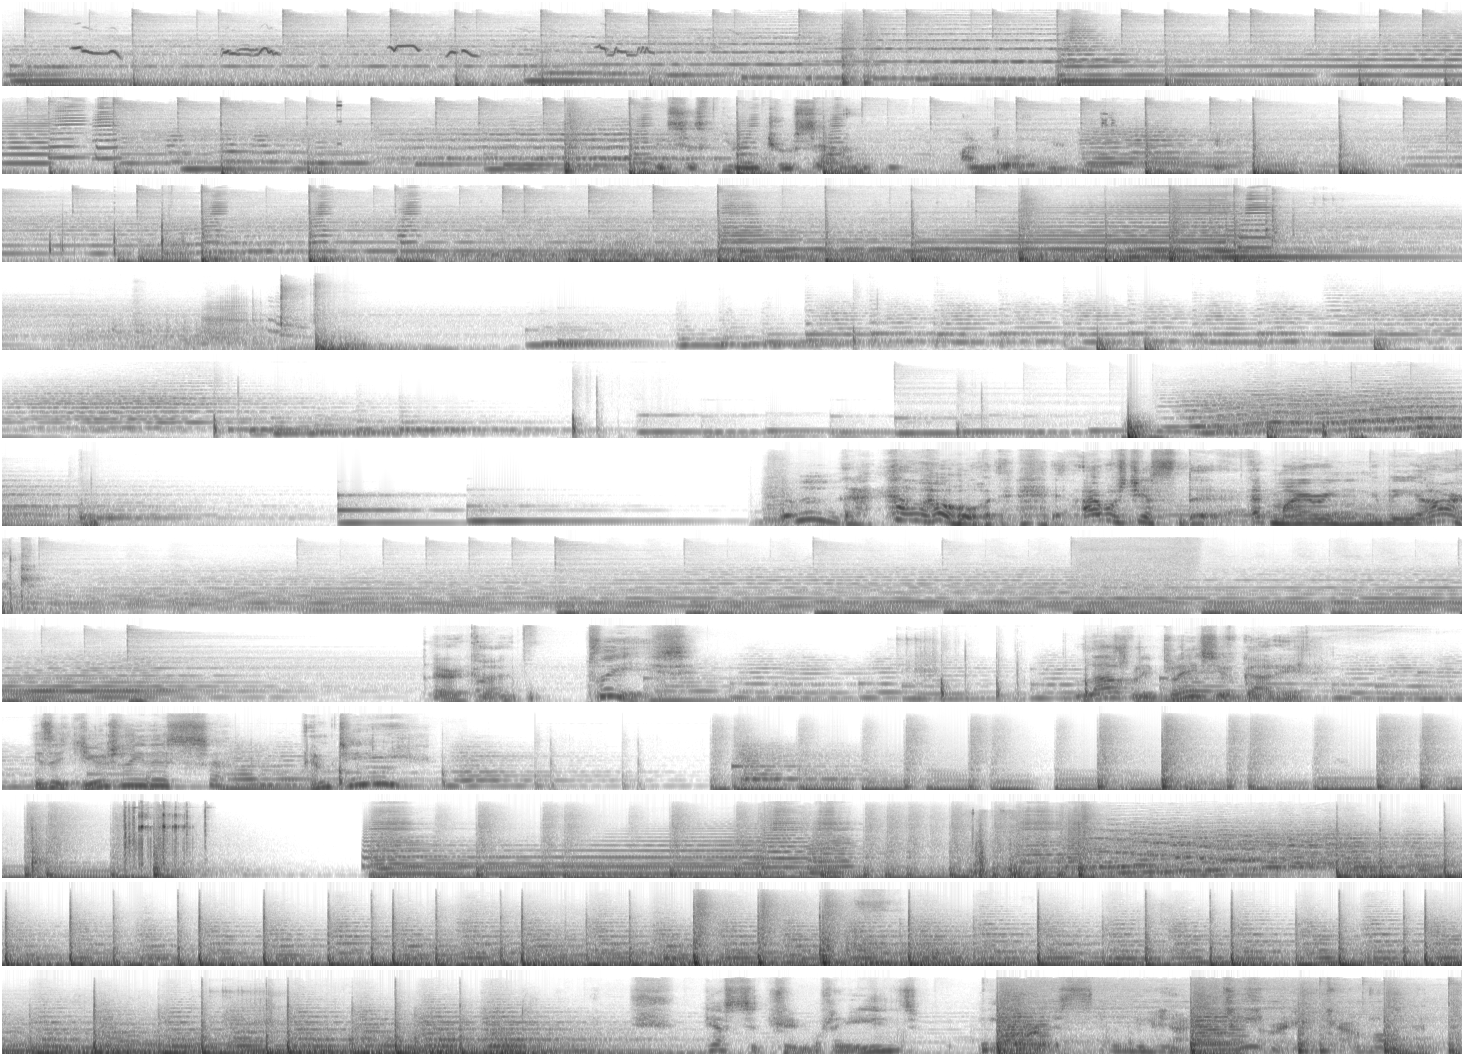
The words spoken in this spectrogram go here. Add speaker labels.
Speaker 1: This is 327. I'm going in.
Speaker 2: Hello. I was just uh, admiring the art.
Speaker 1: Haircut, please. Lovely place you've got here. Is it usually this uh, empty? Just a trim, please. Yes. Come on.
